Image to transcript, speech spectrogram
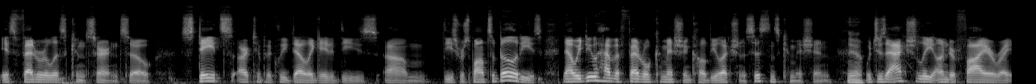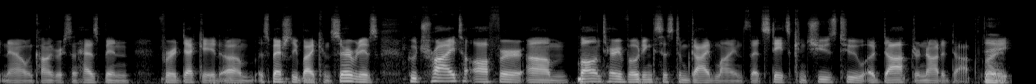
is federalist concern. So states are typically delegated these um, these responsibilities. Now we do have a federal commission called the Election Assistance Commission, Yeah. which is actually under fire right now in Congress and has been for a decade, um, especially by conservatives who try to offer um, voluntary voting system guidelines that states can choose to adopt or not adopt. They Right.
